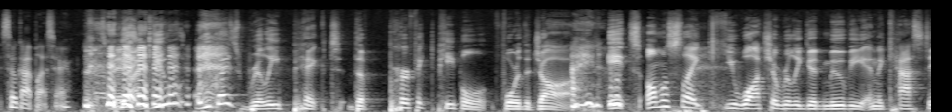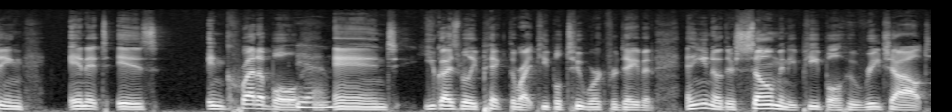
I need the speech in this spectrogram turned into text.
So God bless her. Yeah, you you guys really picked the perfect people for the job. It's almost like you watch a really good movie and the casting in it is incredible Yeah. and you guys really picked the right people to work for David. And you know, there's so many people who reach out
